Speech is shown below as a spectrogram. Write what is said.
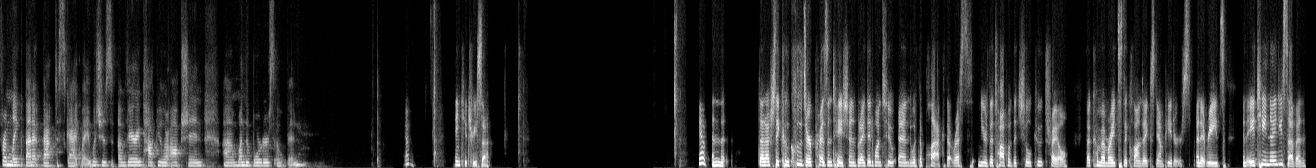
from Lake Bennett back to Skagway, which is a very popular option um, when the borders open. Thank you, Teresa. Yeah, and th that actually concludes our presentation, but I did want to end with a plaque that rests near the top of the Chilkoot Trail that commemorates the Klondike Stampeders. And it reads, in 1897,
